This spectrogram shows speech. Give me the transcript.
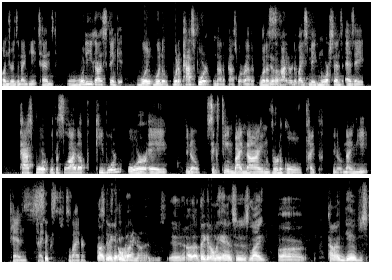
hundreds and 9810s. What do you guys think? It, would would a, would a passport, not a passport, rather, would a Yeah. slider device make more sense as a passport with a slide up keyboard or a you know 16 by 9 vertical type you know 9810 type Six- slider I think it only by 9. Yeah, I, I think it only answers like uh, kind of gives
